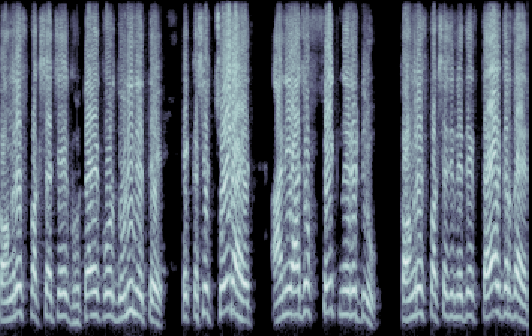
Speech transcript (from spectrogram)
काँग्रेस पक्षाचे घोटाळेखोर दोन्ही नेते हे कसे चोर आहेत आणि हा जो फेक नेरेटिव्ह काँग्रेस पक्षाचे नेते तयार करत आहेत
